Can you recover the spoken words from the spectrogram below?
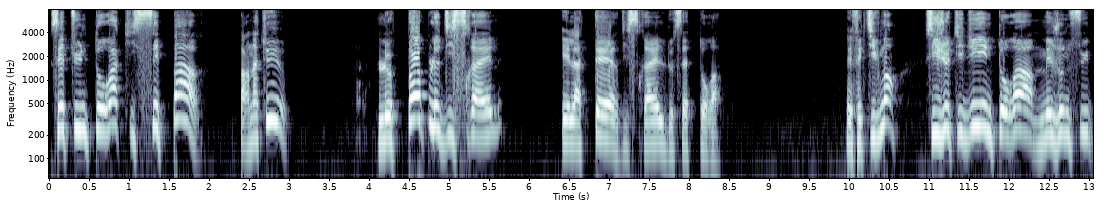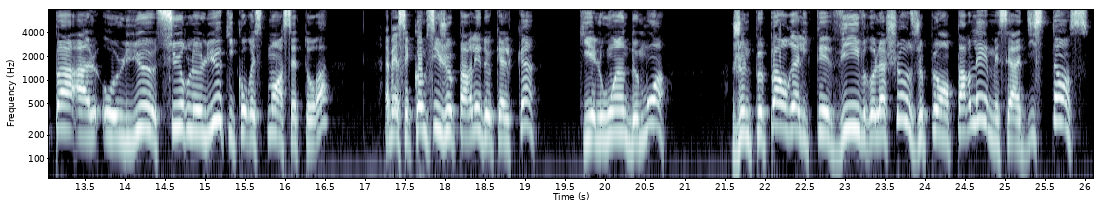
c'est une Torah qui sépare par nature le peuple d'Israël et la terre d'Israël de cette Torah. Effectivement, si je te dis une Torah, mais je ne suis pas au lieu, sur le lieu qui correspond à cette Torah, eh c'est comme si je parlais de quelqu'un qui est loin de moi. Je ne peux pas en réalité vivre la chose, je peux en parler, mais c'est à distance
